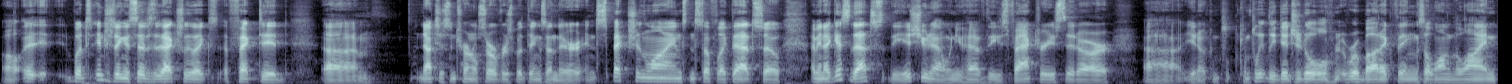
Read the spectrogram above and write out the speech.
all. It, it, what's interesting, it says it actually like affected. Um, not just internal servers, but things on their inspection lines and stuff like that. So, I mean, I guess that's the issue now when you have these factories that are, uh, you know, com- completely digital robotic things along the line.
